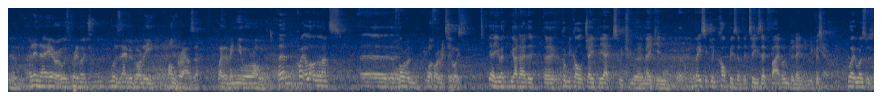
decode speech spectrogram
Yeah. And in that era, it was pretty much was everybody on Krauser, whether it be new or old. Um, quite a lot of the lads, uh, the foreign, Was foreign choice? Yeah, you had, you had either uh, a company called JPX, which were making uh, basically copies of the TZ500 engine because what it was was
